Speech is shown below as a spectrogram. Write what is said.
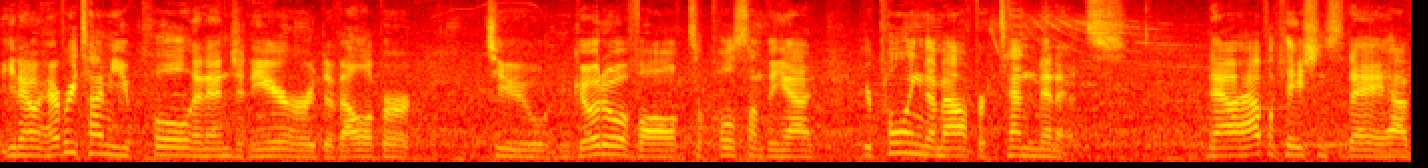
you know, every time you pull an engineer or a developer to go to a vault to pull something out, you're pulling them out for 10 minutes. Now applications today have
